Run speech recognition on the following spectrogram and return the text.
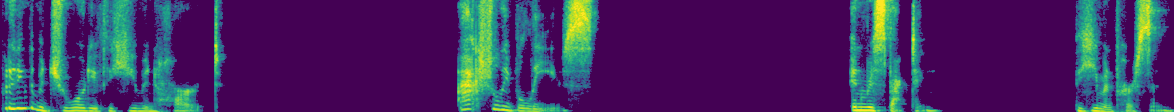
But i think the majority of the human heart actually believes in respecting the human person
